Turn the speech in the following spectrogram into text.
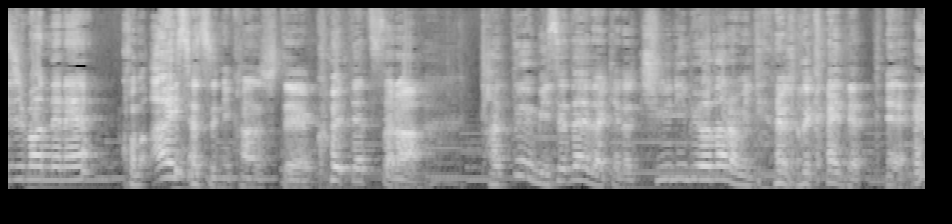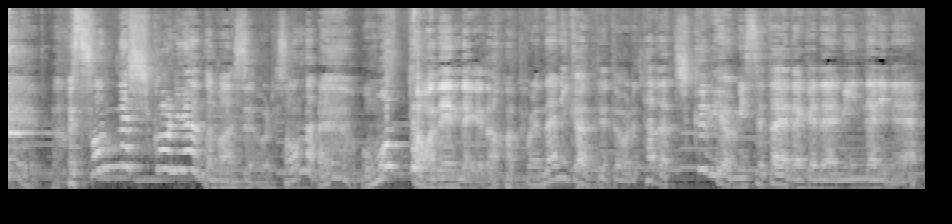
示板でね、この挨拶に関して、こうやってやってたら、タトゥー見せたいだけの中二病だろみたいなこと書いてあって、そんな思考にあんの？マジで。俺そんな思ってもねえんだけど。これ何かっていうと俺ただ乳首を見せたいだけでみんなにね。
